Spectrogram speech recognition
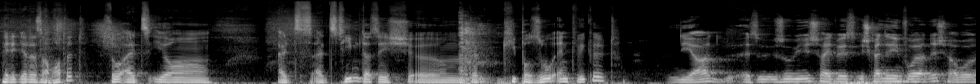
Hättet ihr das erwartet? So als ihr, als, als Team, dass sich ähm, der Keeper so entwickelt? Ja, also, so wie ich halt weiß, ich kannte ihn vorher nicht, aber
